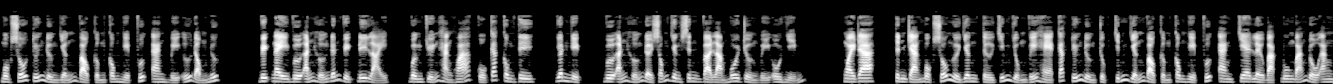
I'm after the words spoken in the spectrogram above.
một số tuyến đường dẫn vào cụm công nghiệp Phước An bị ứ động nước. Việc này vừa ảnh hưởng đến việc đi lại, vận chuyển hàng hóa của các công ty, doanh nghiệp, vừa ảnh hưởng đời sống dân sinh và làm môi trường bị ô nhiễm. Ngoài ra, tình trạng một số người dân tự chiếm dụng vỉa hè các tuyến đường trục chính dẫn vào cụm công nghiệp Phước An che lều bạc buôn bán đồ ăn,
